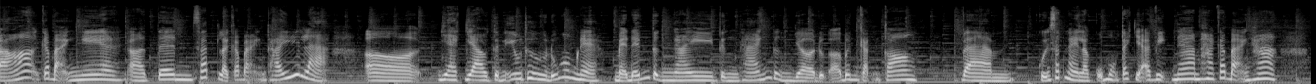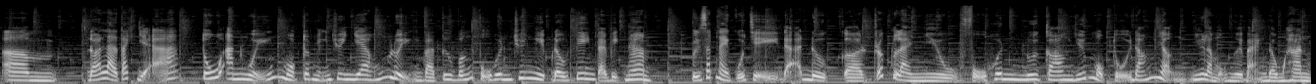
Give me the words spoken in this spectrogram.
đó các bạn nghe à, tên sách là các bạn thấy là uh, dạt dào tình yêu thương rồi đúng không nè? Mẹ đếm từng ngày từng tháng từng giờ được ở bên cạnh con. Và quyển sách này là của một tác giả Việt Nam ha các bạn ha. Um, đó là tác giả Tú Anh Nguyễn, một trong những chuyên gia huấn luyện và tư vấn phụ huynh chuyên nghiệp đầu tiên tại Việt Nam. Quyển sách này của chị đã được uh, rất là nhiều phụ huynh nuôi con dưới một tuổi đón nhận như là một người bạn đồng hành.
